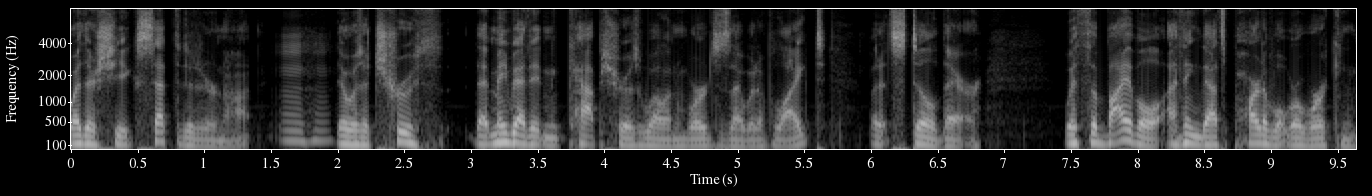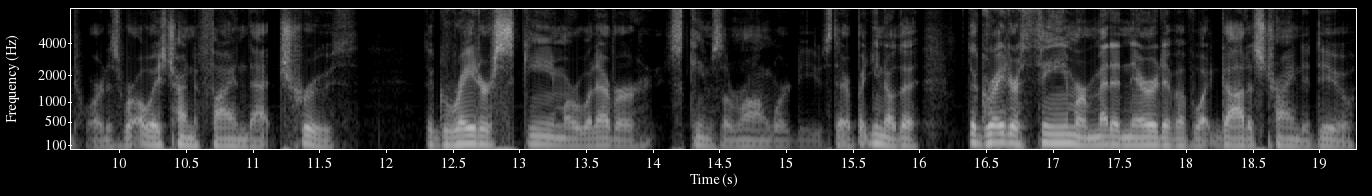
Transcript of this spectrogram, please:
whether she accepted it or not. Mm-hmm. There was a truth that maybe I didn't capture as well in words as I would have liked, but it's still there. With the Bible, I think that's part of what we're working toward is we're always trying to find that truth, the greater scheme or whatever scheme's the wrong word to use there, but you know, the the greater theme or meta narrative of what God is trying to do.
